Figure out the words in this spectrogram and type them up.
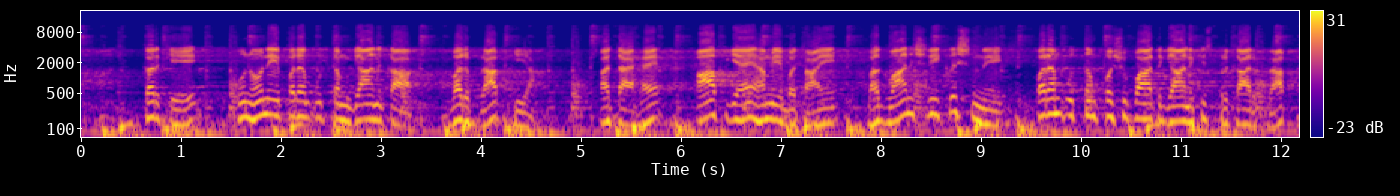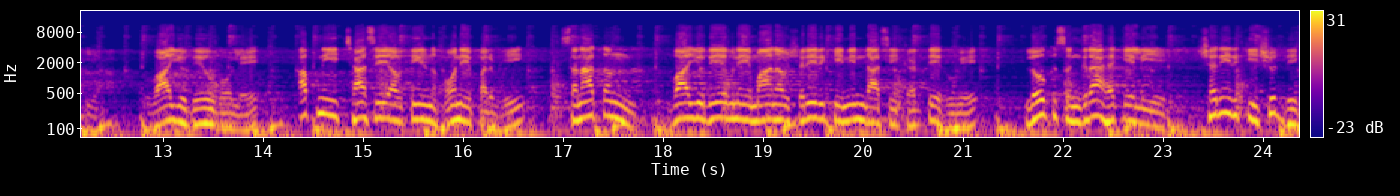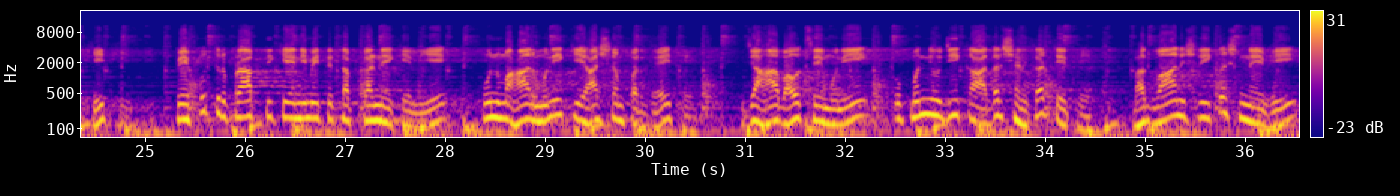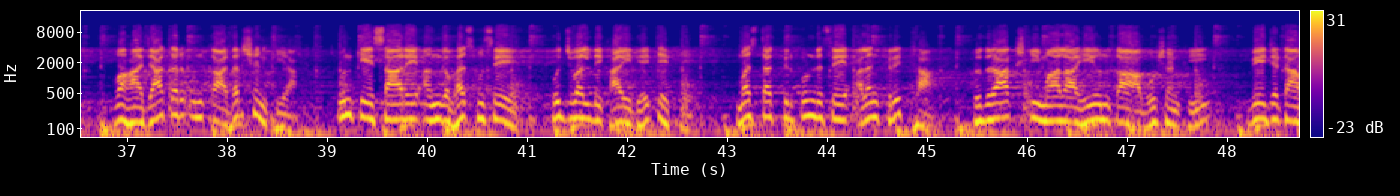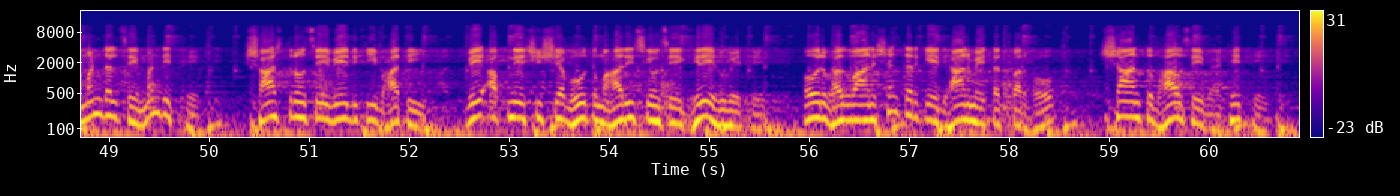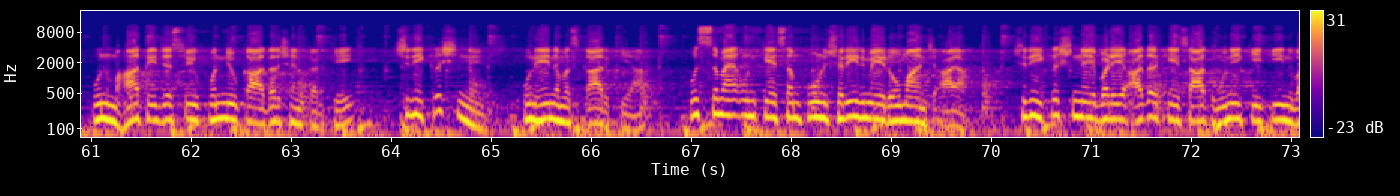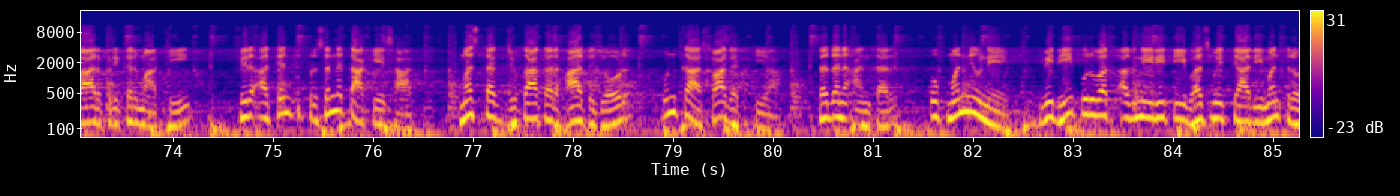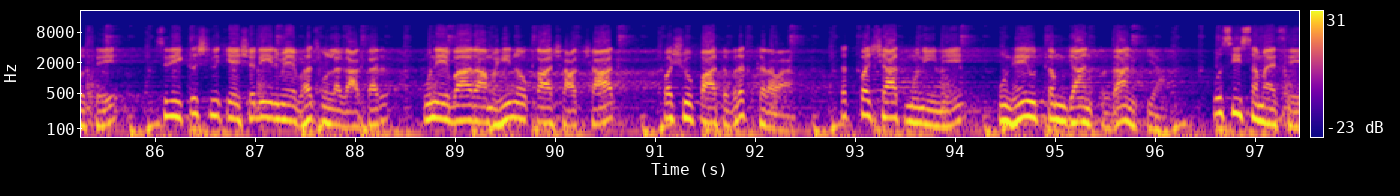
करके उन्होंने परम उत्तम ज्ञान का वर प्राप्त किया। अतः है आप यह हमें बताएँ, भगवान श्री कृष्ण ने परम उत्तम पशुपात ज्ञान किस प्रकार प्राप्त किया? वायुदेव बोले, अपनी इच्छा से अवतीर्ण होने पर भी सनातन वायुदेव ने मानव शरीर की निंदा सी करते हुए लोक संग्रह के लिए शरीर की शुद्धि की थी। वे पुत्र प्राप्ति के निमित्त तप करने के लिए उन महान मुनि के आश्रम पर गए थे, जहाँ बहुत से मुनि उपमन्यु जी का दर्शन करते थे। भगवान श्री कृष्ण ने भी वहाँ जाकर उनका दर्शन किया। उनके सारे अंग भस्म से उज्जवल दिखाई देते थे। मस्तक त्रिपुंड से अलंकृत था। रुद्राक्ष की माला ही उनका आभूषण थी। वे जटामंडल से मंडित थे। शास्त्रों से वेद की भांति वे अपने शिष्य भूत महर्षियों से घिरे हुए थे और भगवान शंकर के ध्यान में तत्पर हो शांत भाव से बैठे थे। उन महातेजस्वी उपमन्यु का दर्शन करके श्री कृष्ण ने उन्हें नमस्कार किया। उस समय उनके संपूर्ण शरीर में रोमांच आया। श्री कृष्ण ने बड़े आदर के साथ मुनि की तीन बार परिक्रमा की, फिर अत्यंत प्रसन्नता के साथ मस्तक झुकाकर हाथ जोड़ उनका स्वागत किया। तदन अंतर उपमन्यु ने विधि पूर्वक अग्नि, रीति, भस्म इत्यादि मंत्रों से श्री कृष्ण के शरीर में भस्म लगाकर उन्हें बारह महीनों का साक्षात पशुपात व्रत करवाया। तत्पश्चात मुनि ने उन्हें उत्तम ज्ञान प्रदान किया। उसी समय से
